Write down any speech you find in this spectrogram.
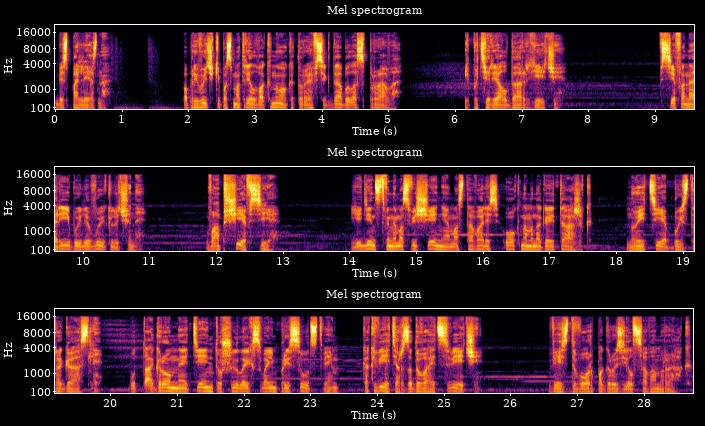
Бесполезно. По привычке посмотрел в окно, которое всегда было справа, и потерял дар речи. Все фонари были выключены. Вообще все. Единственным освещением оставались окна многоэтажек, но и те быстро гасли, будто огромная тень тушила их своим присутствием, как ветер задувает свечи. Весь двор погрузился во мрак.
